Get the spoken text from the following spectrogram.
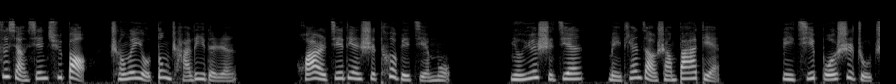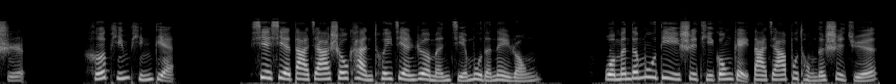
思想先驱报，成为有洞察力的人。华尔街电视特别节目，纽约时间。每天早上八点，李奇博士主持和平评点。谢谢大家收看推荐热门节目的内容。我们的目的是提供给大家不同的视觉，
